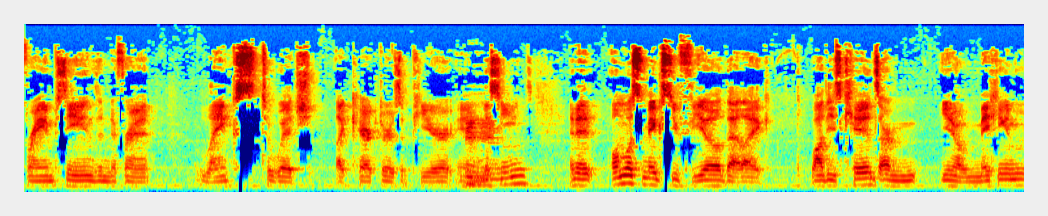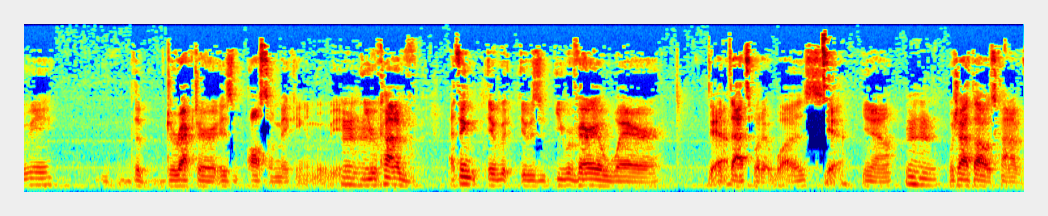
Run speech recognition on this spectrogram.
frame scenes and different lengths to which like characters appear in the Mm-hmm. scenes, and it almost makes you feel that like while these kids are you know making a movie, the director is also making a movie. Mm-hmm. You were kind of, I think it, it was you were very aware Yeah. that that's what it was. Yeah. you know, Mhm. which I thought was kind of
